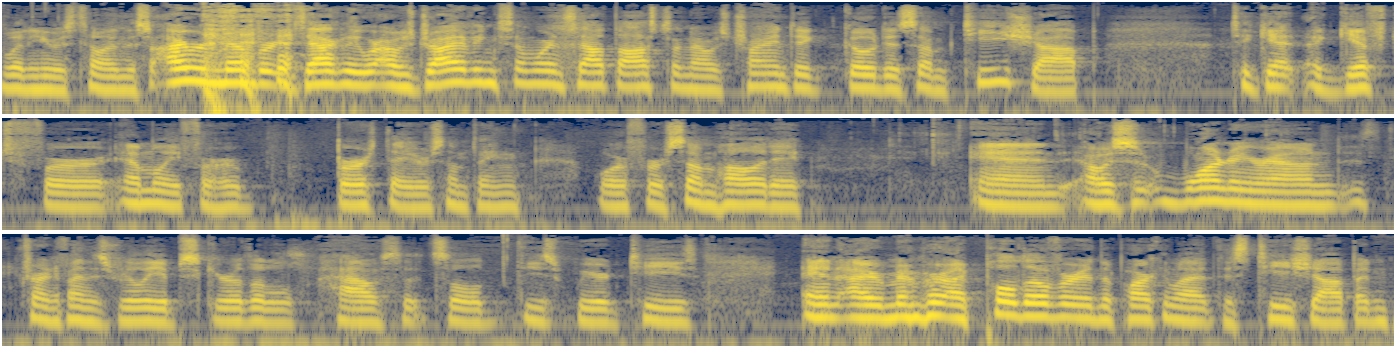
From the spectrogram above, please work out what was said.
when he was telling this. I remember exactly where I was driving somewhere in South Austin. I was trying to go to some tea shop to get a gift for Emily for her birthday or something, or for some holiday and I was wandering around trying to find this really obscure little house that sold these weird teas. And I remember I pulled over in the parking lot at this tea shop, and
